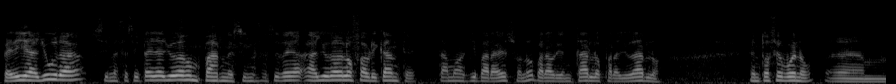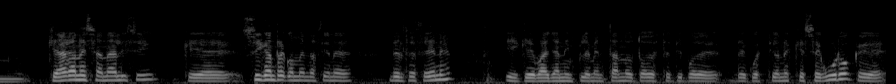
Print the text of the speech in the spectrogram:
pedir ayuda, si necesitáis ayuda de un partner, si necesitáis ayuda de los fabricantes, estamos aquí para eso, ¿no? Para orientarlos, para ayudarlos. Entonces, bueno, em, que hagan ese análisis, que sigan recomendaciones del CCN y que vayan implementando todo este tipo de, de cuestiones que seguro que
